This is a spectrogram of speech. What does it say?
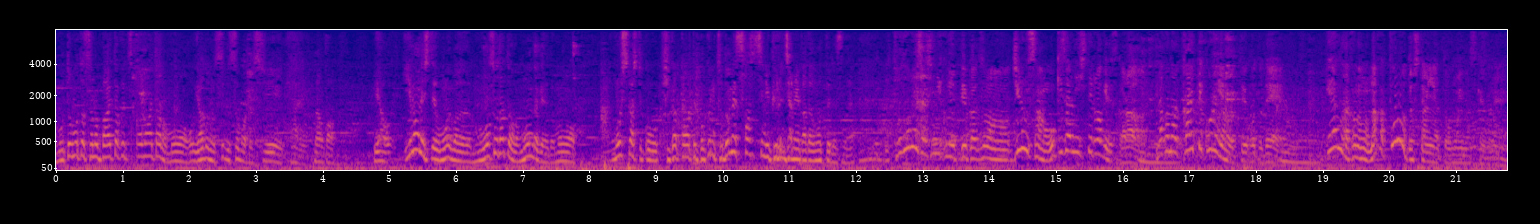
んもともとその売宅捕まえたのも宿のすぐそばですしなんかいや今にして思えば妄想だとは思うんだけれどももしかしてこう気が変わって僕にとどめ刺しに来るんじゃないかと思ってですね。とどめ刺しに来るっていうかそのジュンさんを置き去りにしてるわけですから、なかなか帰ってこれんやろっていうことで、部屋の中のもの中取ろうとしたんやと思いますけどね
